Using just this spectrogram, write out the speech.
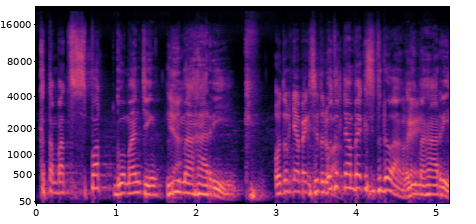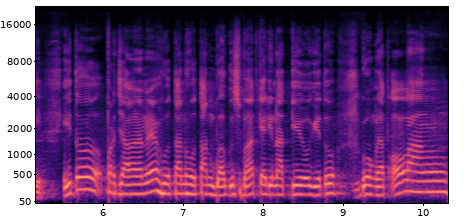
ke tempat spot gue mancing Ya. lima hari. Untuk nyampe ke situ doang. Untuk nyampe ke situ doang, Oke. lima hari. Itu perjalanannya hutan-hutan bagus banget kayak di Nat Geo gitu. Gue ngeliat elang,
